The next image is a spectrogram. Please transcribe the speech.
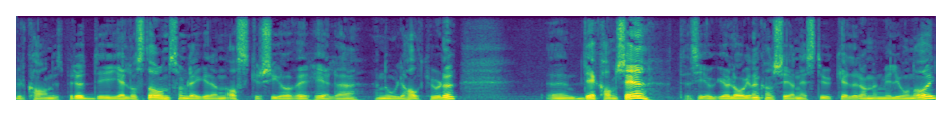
vulkanutbrudd i Yellowstone, som legger en askesky over hele den nordlige halvkule. Eh, det kan skje. Det sier jo geologene. kan skje neste uke eller om en million år.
